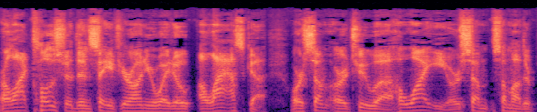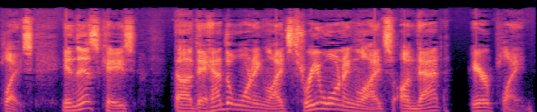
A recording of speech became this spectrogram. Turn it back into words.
are a lot closer than say if you're on your way to Alaska or some, or to uh, Hawaii or some, some other place. In this case, uh, they had the warning lights, three warning lights on that airplane.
